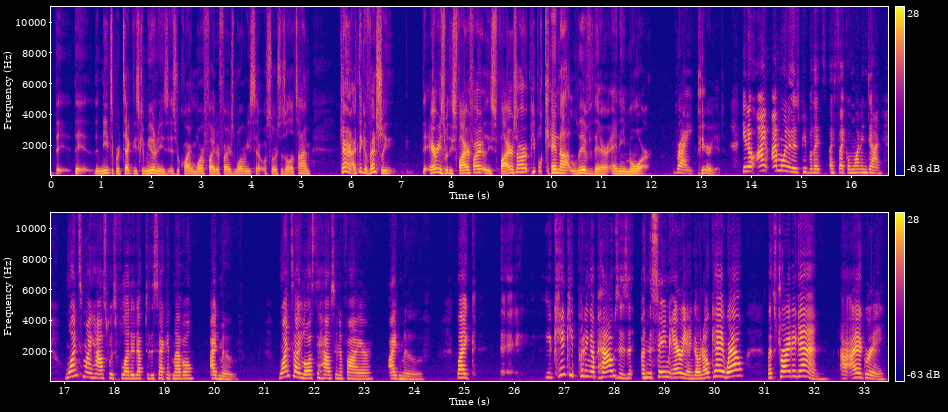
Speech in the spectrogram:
the, the, the need to protect these communities is requiring more fighter fires, more resources all the time. Karen, I think eventually the areas where these firefire these fires are, people cannot live there anymore. Right. Period. You know, I'm I'm one of those people that's it's like a one and done. Once my house was flooded up to the second level, I'd move. Once I lost a house in a fire, I'd move. Like eh, you can't keep putting up houses in the same area and going, okay, well, let's try it again. I, I agree.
